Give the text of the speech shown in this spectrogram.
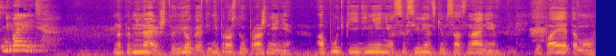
Не болеть. Напоминаю, что йога это не просто упражнение, а путь к единению со вселенским сознанием. И поэтому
